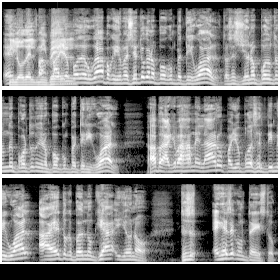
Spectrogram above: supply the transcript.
y Eh, lo del pa- nivel. yo poder jugar, porque yo me siento que no puedo competir igual. Entonces, si yo no puedo entrar en un deporte donde yo no puedo competir igual. Ah, pues hay que bajarme el aro para yo poder sentirme igual a estos que pueden noquear y yo no. Entonces, en ese contexto,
